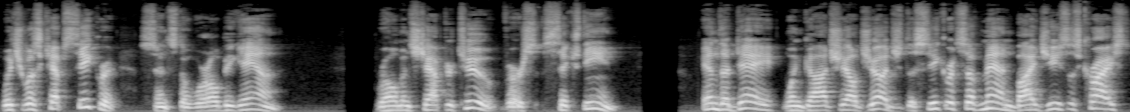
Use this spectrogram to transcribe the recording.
which was kept secret since the world began. Romans chapter 2, verse 16. In the day when God shall judge the secrets of men by Jesus Christ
